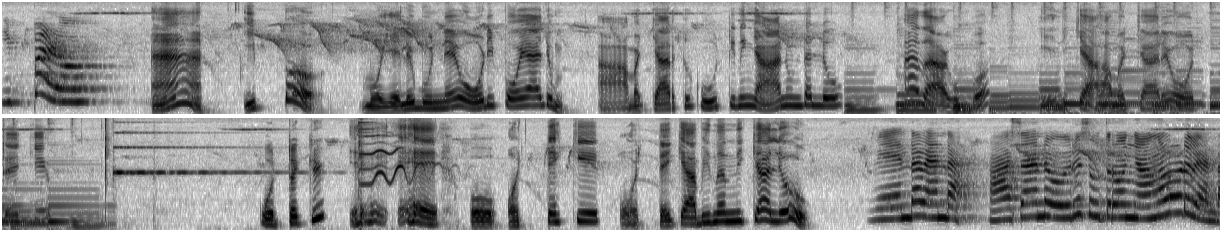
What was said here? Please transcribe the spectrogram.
ഇപ്പോഴോ? ആ ഇപ്പോ. മുയൽ മുന്നേ ഓടിപ്പോയാലും ആമച്ചാർക്ക് കൂട്ടിന് ഞാനുണ്ടല്ലോ. അതാകുമ്പോ എനിക്ക് ആമച്ചാരെ ഒറ്റയ്ക്ക് ഒറ്റയ്ക്ക്? ഓ ഒറ്റയ്ക്ക് ഒറ്റയ്ക്ക് അഭിനന്ദിക്കാലോ? വേണ്ട വേണ്ട. ആശാന്റെ ഒരു സൂത്രവും ഞങ്ങളോട് വേണ്ട.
